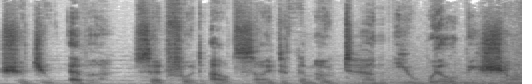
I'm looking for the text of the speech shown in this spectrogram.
Should you ever set foot outside of the motel, you will be shot.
